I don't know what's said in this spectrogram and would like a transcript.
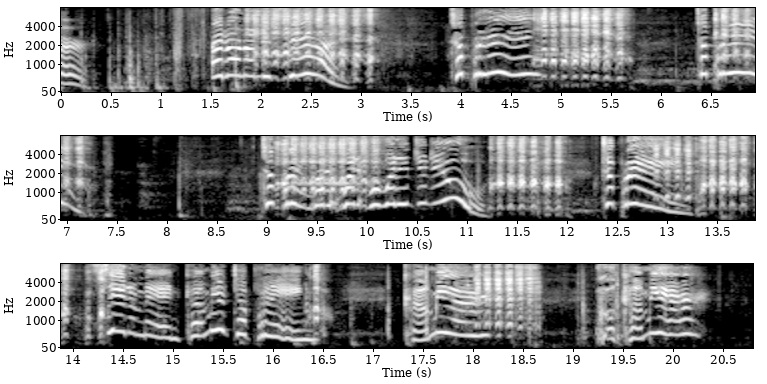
are? I don't understand. T'Pring! T'Pring! T'Pring, what, what, what, what did you do? T'Pring! Cinnamon, come here, T'Pring. Come here. Well, come here.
